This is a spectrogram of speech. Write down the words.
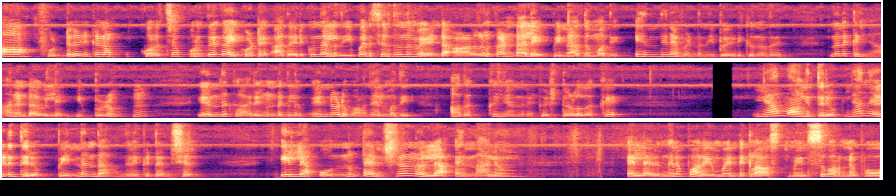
ആ ഫുഡ് കഴിക്കണം. കുറച്ച് അപ്പുറത്തേക്ക് ആയിക്കോട്ടെ. അതായിരിക്കും നല്ലത്. ഈ പരിസരത്തൊന്നും വേണ്ട. ആളുകൾ കണ്ടാലേ പിന്നെ അതും മതി. എന്തിനാ പെണ്ണ് നീ പേടിക്കുന്നത്? നിനക്ക് ഞാനുണ്ടാവില്ലേ? എപ്പോഴും എന്ത് കാര്യങ്ങളുണ്ടെങ്കിലും എന്നോട് പറഞ്ഞാൽ മതി. അതൊക്കെ ഞാൻ നിനക്ക് ഇഷ്ടമുള്ളതൊക്കെ ഞാൻ വാങ്ങിത്തരും. ഞാൻ നേടിത്തരും. പിന്നെന്താ? നിനക്ക് ടെൻഷൻ. ഇല്ല ഒന്നും ടെൻഷനൊന്നുമില്ല. എന്നാലും എല്ലാവരും ഇങ്ങനെ പറയുമ്പോൾ എന്റെ ക്ലാസ്മേറ്റ്സ് പറഞ്ഞപ്പോൾ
